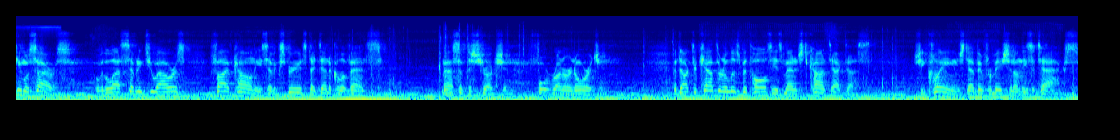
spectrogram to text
Team Osiris. Over the last 72 hours, five colonies have experienced identical events. Massive destruction, Forerunner and Origin. And Dr. Catherine Elizabeth Halsey has managed to contact us. She claims to have information on these attacks.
